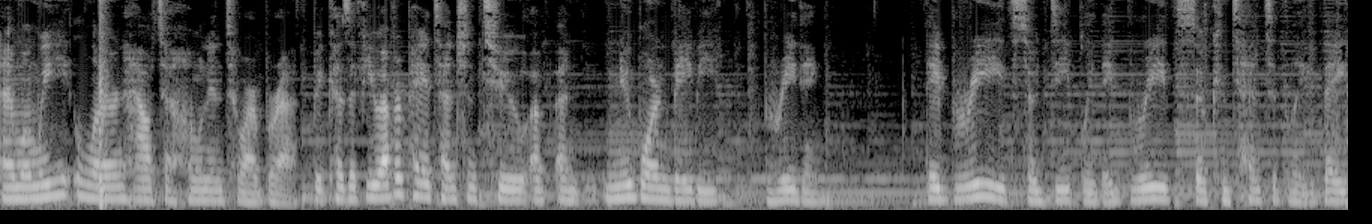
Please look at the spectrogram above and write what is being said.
And when we learn how to hone into our breath, because if you ever pay attention to a, a newborn baby breathing, they breathe so deeply, they breathe so contentedly. They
